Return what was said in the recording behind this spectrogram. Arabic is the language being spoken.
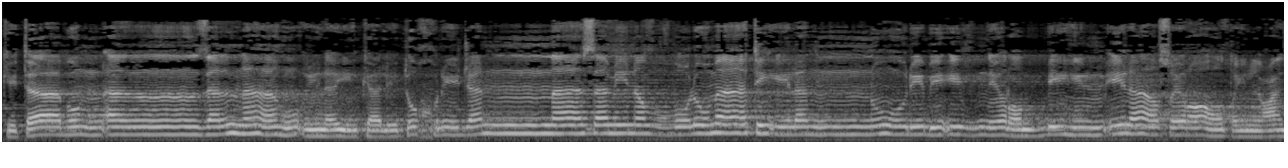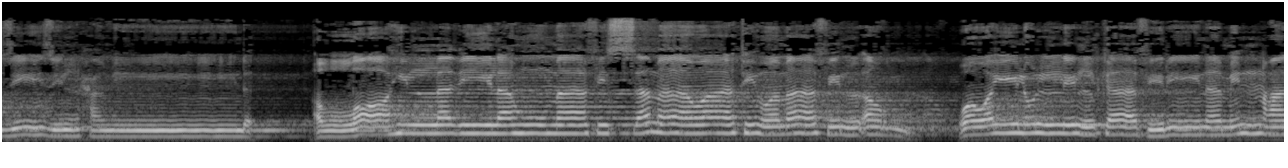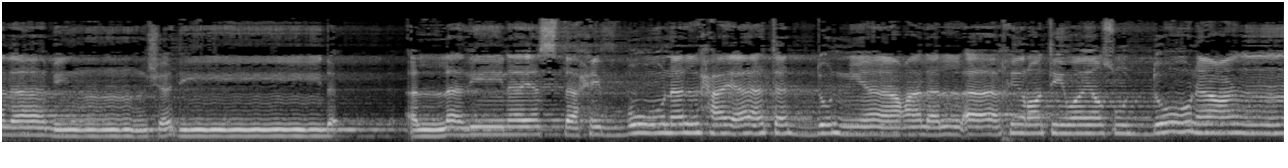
كتاب أنزلناه إليك لتخرج الناس من الظلمات إلى النور بإذن ربهم إلى صراط العزيز الحميد. الله الذي له ما في السماوات وما في الأرض وويل للكافرين من عذاب شديد. الذين يستحبون الحياة الدنيا على الآخرة ويصدون عن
